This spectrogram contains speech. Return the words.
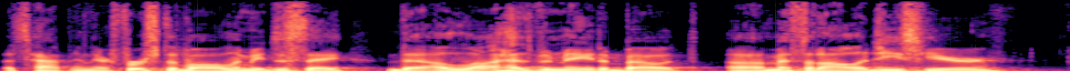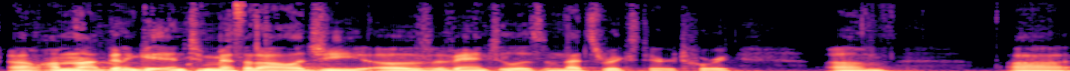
that's happening there. First of all, let me just say that a lot has been made about uh, methodologies here. Uh, I'm not going to get into methodology of evangelism, that's Rick's territory. Um, uh,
